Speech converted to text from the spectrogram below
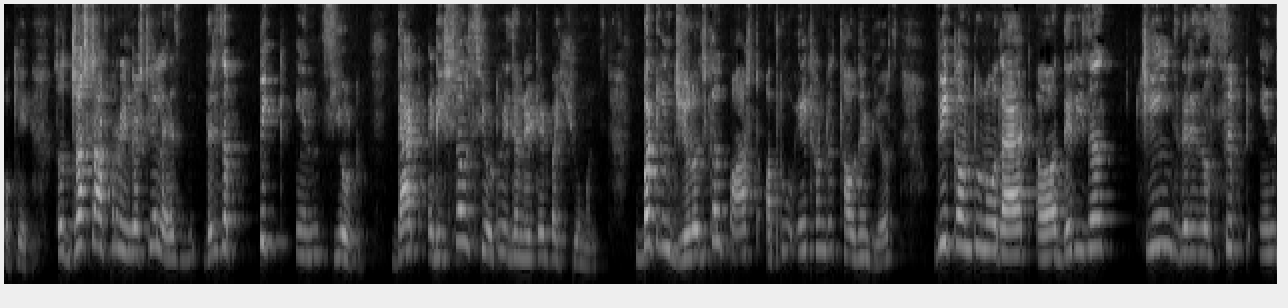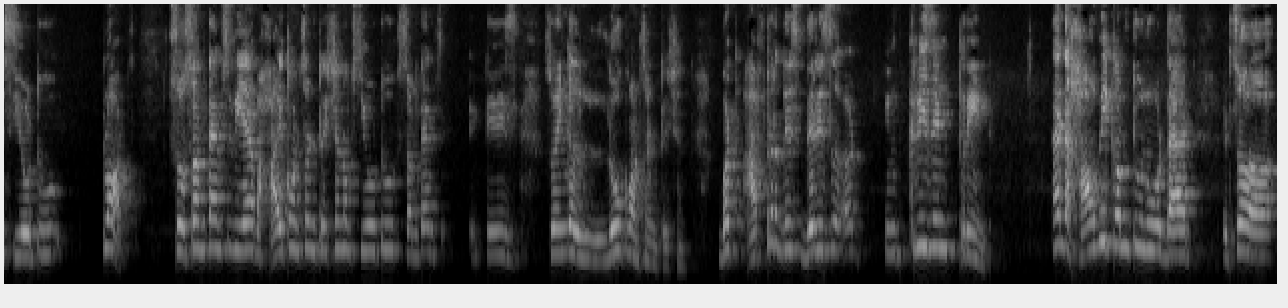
okay. So just after industrial age there is a peak in co2 that additional co2 is generated by humans. But in geological past up to 800000 years we come to know that uh, there is a change there is a shift in co2 plots. So sometimes we have high concentration of co2 sometimes it is showing a low concentration. But after this there is a increase in trend. And how we come to know that it's a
